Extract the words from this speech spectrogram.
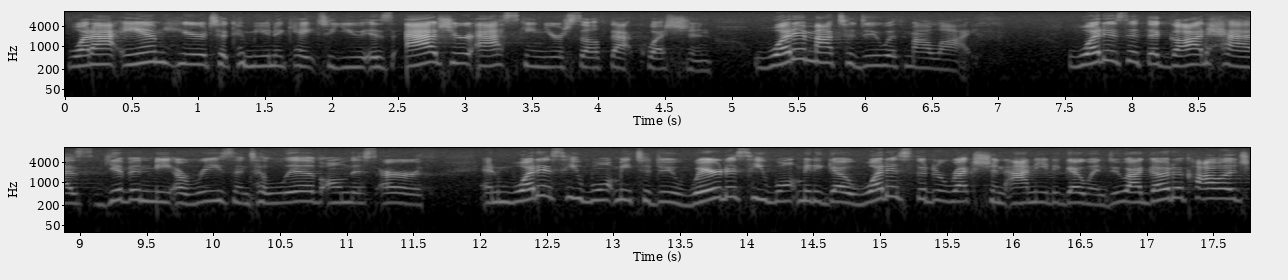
What I am here to communicate to you is as you're asking yourself that question, what am I to do with my life? What is it that God has given me a reason to live on this earth? And what does He want me to do? Where does He want me to go? What is the direction I need to go in? Do I go to college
